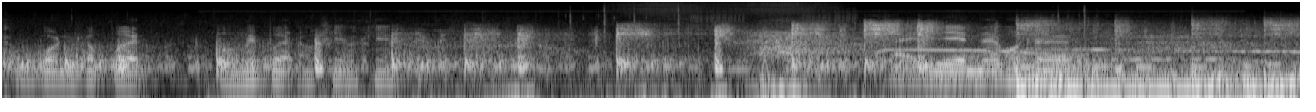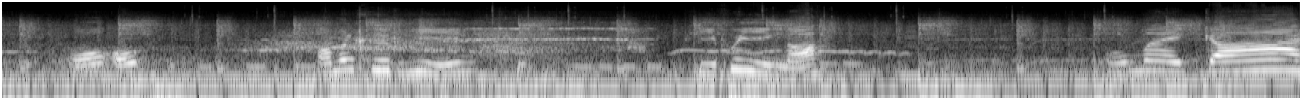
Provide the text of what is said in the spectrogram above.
ข้างบนก็เปิดอ๋อไม่เปิด โอเค โอเค เย็นนะพวกเธอ โอ้โอ้อ๋อมันคือผี ผีผู้หญิงเหรอ โอ้ my gosh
